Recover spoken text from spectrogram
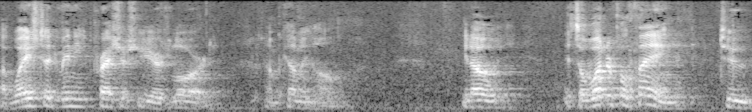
I've wasted many precious years, Lord. I'm coming home. You know, it's a wonderful thing to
